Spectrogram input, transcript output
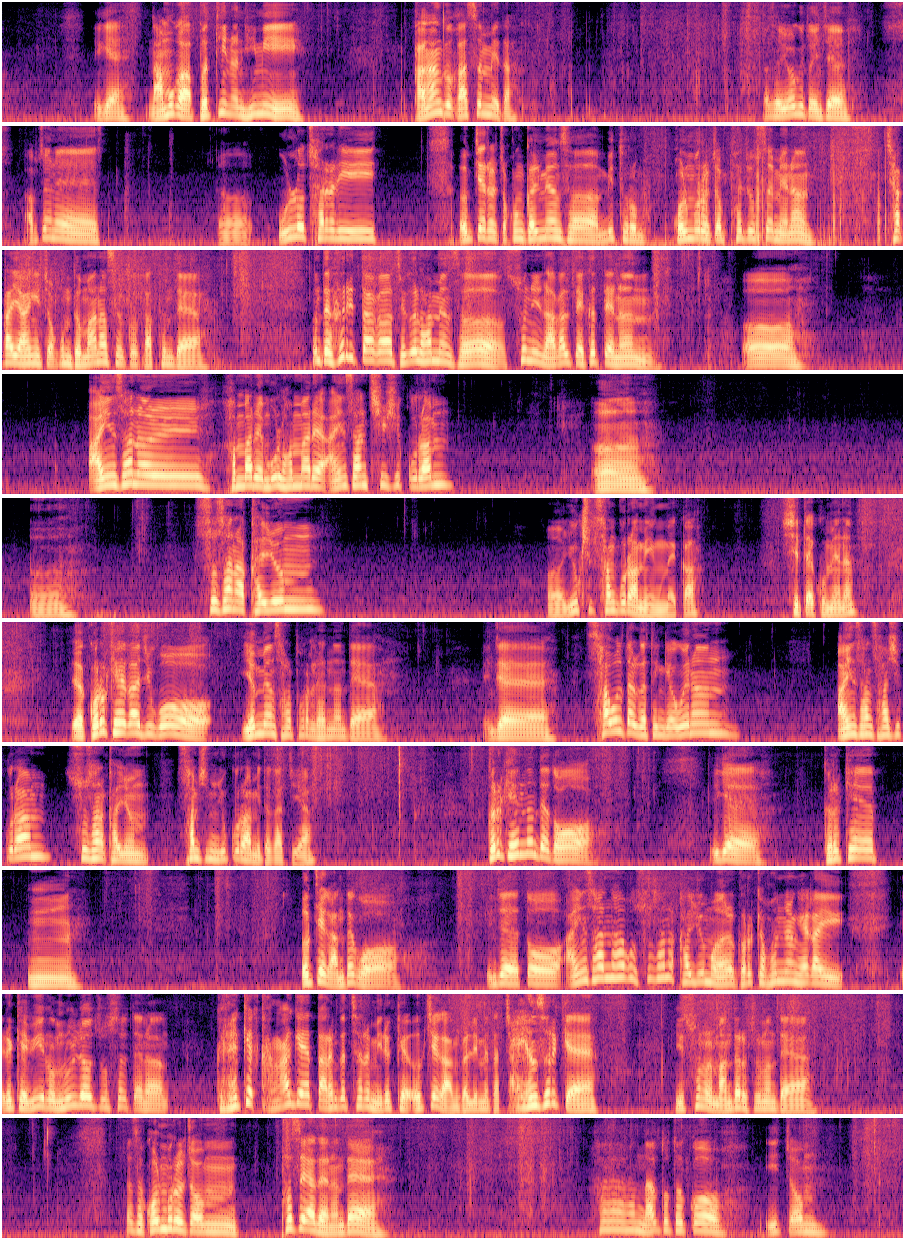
이게 나무가 버티는 힘이 강한 것 같습니다. 그래서 여기도 이제 앞전에 어, 울로 차라리 억제를 조금 걸면서 밑으로 골무를 좀 퍼줬으면은 차가 양이 조금 더 많았을 것 같은데 근데 흐리다가 저걸 하면서 순이 나갈 때 그때는 어 아인산을 한 마리 물 한 마리 아인산 79g 어 어, 수산화 칼륨 어, 63g입니까? 10대 구면은 예, 그렇게 해가지고 연면 살포를 했는데 이제 4월달 같은 경우에는 아인산 40g, 수산칼륨 36g이 들어갔지요. 그렇게 했는데도 이게 그렇게 음 억제가 안 되고 이제 또 아인산하고 수산화 칼륨을 그렇게 혼용해가 이렇게 위로 눌려줬을 때는 그렇게 강하게 다른 것처럼 이렇게 억제가 안 걸립니다. 자연스럽게 이 순을 만들어 주는데 그래서 골무를 좀 퍼서야 되는데 하, 날도 덥고 이 좀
